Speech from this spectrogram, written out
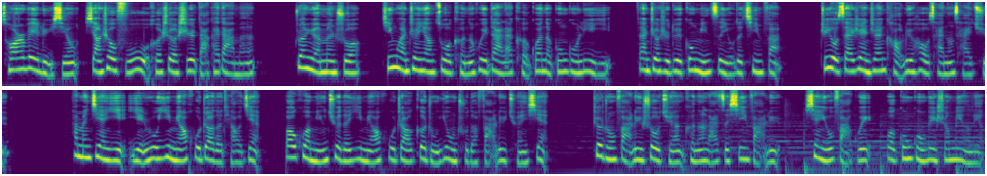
从而为旅行、享受服务和设施打开大门。专员们说，尽管这样做可能会带来可观的公共利益，但这是对公民自由的侵犯，只有在认真考虑后才能采取。他们建议引入疫苗护照的条件。包括明确的疫苗护照各种用处的法律权限，这种法律授权可能来自新法律、现有法规或公共卫生命令。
